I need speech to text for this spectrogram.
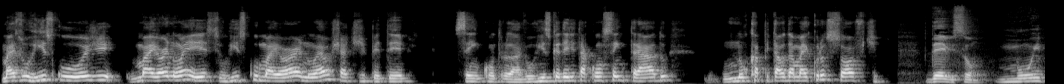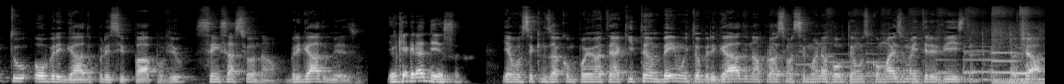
mas o risco hoje maior não é esse. O risco maior não é o chat GPT ser incontrolável. O risco é dele estar concentrado no capital da Microsoft. Davidson, muito obrigado por esse papo, viu? Sensacional. Obrigado mesmo. Eu que agradeço. E a você que nos acompanhou até aqui também, muito obrigado. Na próxima semana voltamos com mais uma entrevista. Tchau, tchau.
